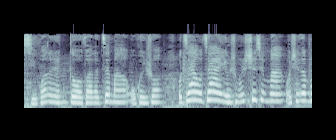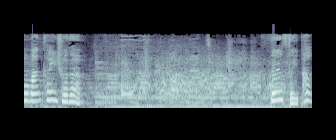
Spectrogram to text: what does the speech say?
喜欢的人给我发的在吗？我会说我在我在，有什么事情吗？我现在不忙，可以说的。关于肥胖，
